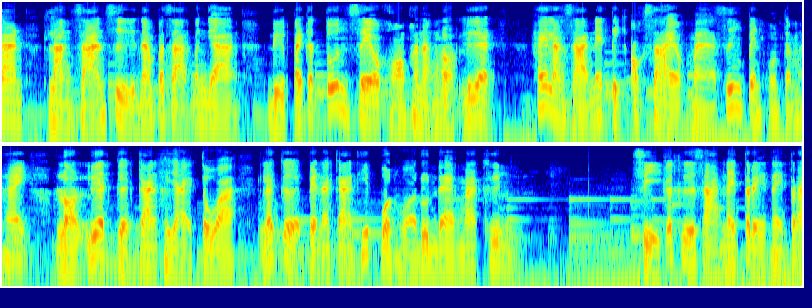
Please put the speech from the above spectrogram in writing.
การหลั่งสารสื่อนำประสาทบางอย่าง หรือไปกระตุ้นเซลล์ของผนังหลอดเลือด ให้หลั่งสารเนติกออกไซด์ออกมา ซึ่งเป็นผลทำให้หลอดเลือดเกิดการขยายตัว และเกิดเป็นอาการที่ปวดหัวรุนแรงมากขึ้น 4. ก็คือสารไนเตรตไนไตร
